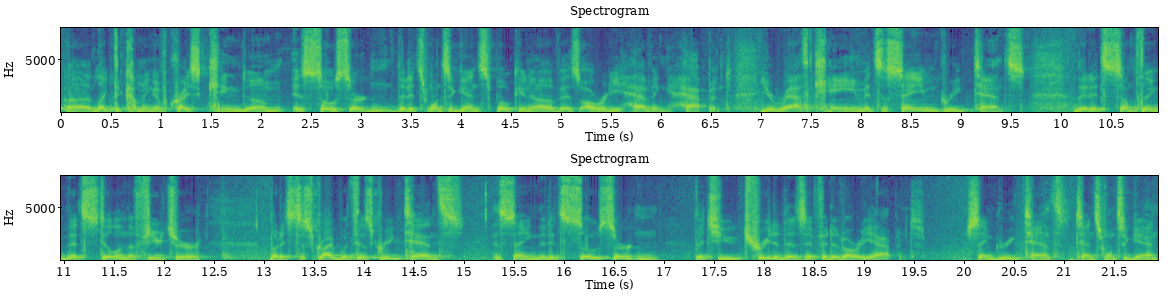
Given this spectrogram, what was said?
uh, like the coming of Christ's kingdom, is so certain that it's once again spoken of as already having happened. Your wrath came. It's the same Greek tense, that it's something that's still in the future but it's described with this Greek tense saying that it's so certain that you treat it as if it had already happened. Same Greek tense, tense once again,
